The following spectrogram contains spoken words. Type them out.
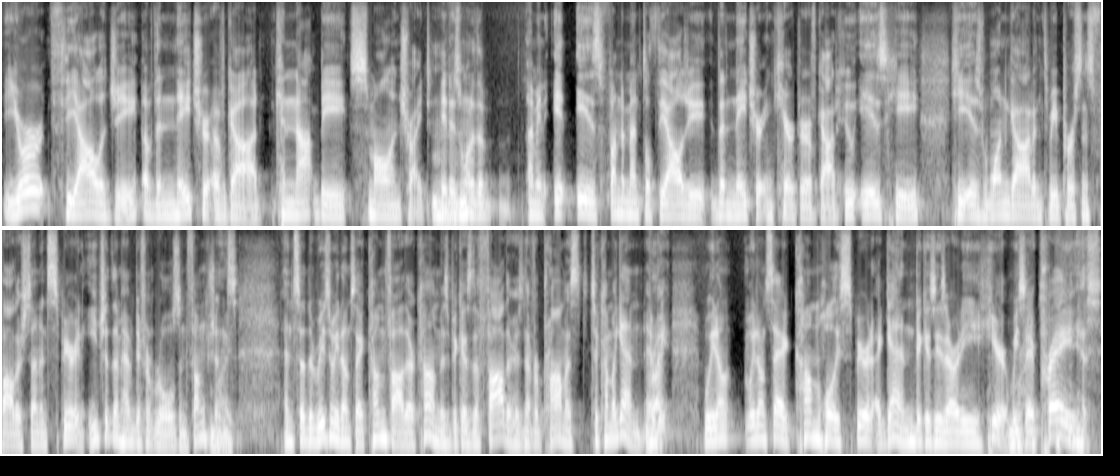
Your theology of the nature of God cannot be small and trite. It is mm-hmm. one of the, I mean, it is fundamental theology, the nature and character of God. Who is He? He is one God in three persons, Father, Son, and Spirit, and each of them have different roles and functions. And so the reason we don't say "Come, Father, come" is because the Father has never promised to come again. And Right. We, we don't we don't say "Come, Holy Spirit" again because He's already here. We say "Pray, Yes.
